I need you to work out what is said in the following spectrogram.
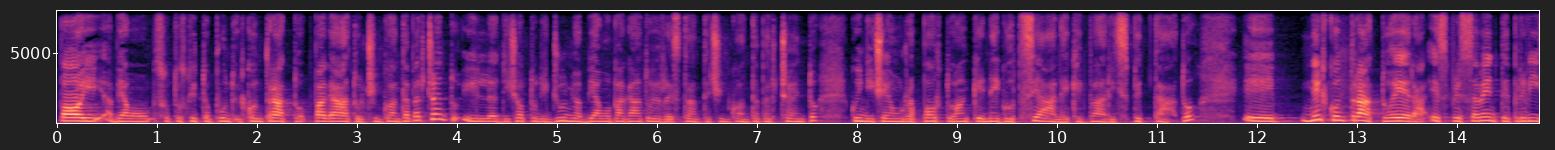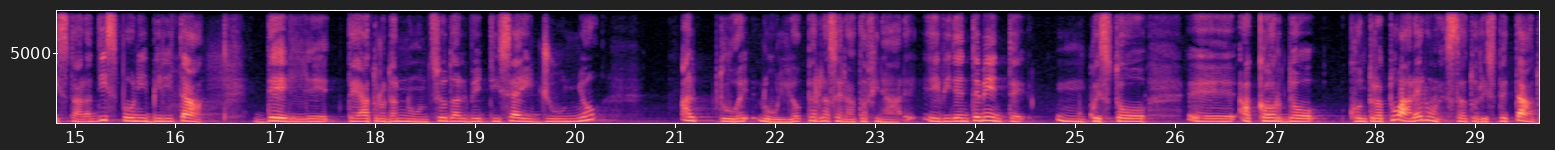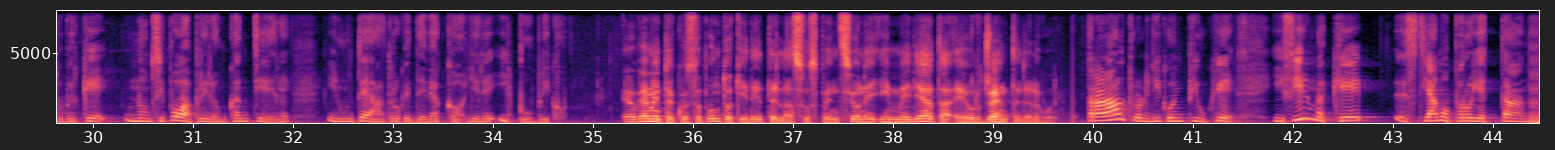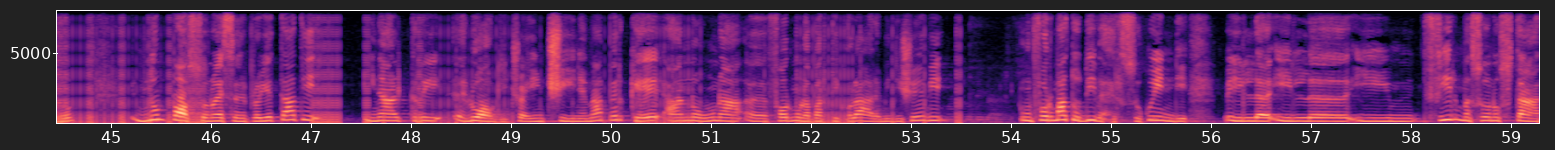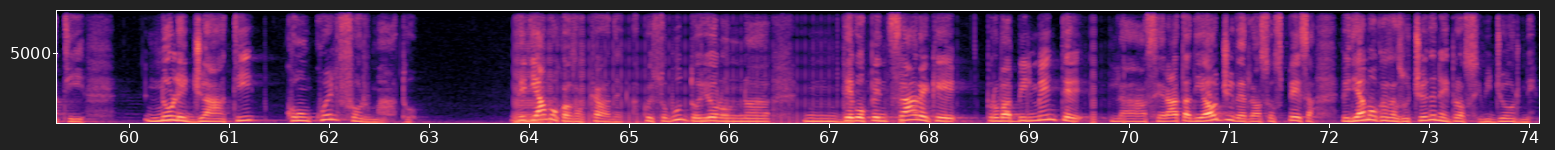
Poi abbiamo sottoscritto appunto il contratto, pagato il 50%, il 18 di giugno abbiamo pagato il restante 50%, quindi c'è un rapporto anche negoziale che va rispettato. E nel contratto era espressamente prevista la disponibilità del Teatro d'Annunzio dal 26 giugno al 2 luglio per la serata finale. evidentemente mh, questo eh, accordo contrattuale non è stato rispettato perché non si può aprire un cantiere in un teatro che deve accogliere il pubblico. E ovviamente a questo punto chiedete la sospensione immediata e urgente dei lavori. Tra l'altro le dico in più che i film che eh, stiamo proiettando non possono essere proiettati in altri eh, luoghi, cioè in cinema, perché hanno una eh, formula particolare. Mi dicevi un formato diverso, quindi il, il, i film sono stati noleggiati con quel formato. Vediamo cosa accade. A questo punto io non mm, devo pensare che probabilmente la serata di oggi verrà sospesa. Vediamo cosa succede nei prossimi giorni.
